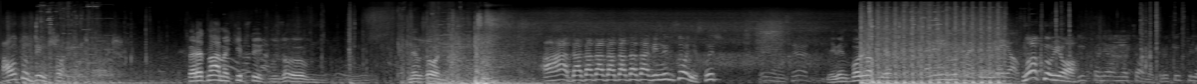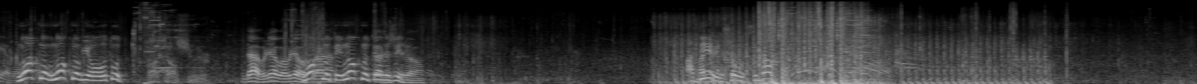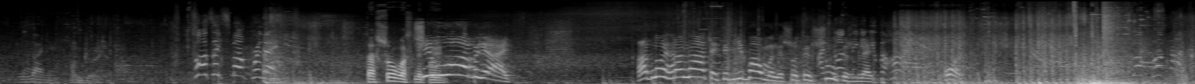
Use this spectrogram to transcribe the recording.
А отут дим, що? Перед нами тіп стоїть в зо- в- не в зоні. Ага, да, да, да, да, да, да, да, він не в зоні, слиш? І він больно б'є. Enemy movement in the AO. Нокнув його! Нокнув, нокнув його отут. Да, вліво, вліво. Нокнутий, правильно. нокнутий Каже лежить. Серега. А де він? Що, сібався? Tossing smoke grenade. Та що у вас не по... Чого, блядь? Одной гранатою ти в'їбав мене, що ти I'm not шутиш, leaving блядь. you behind. Ось. Got contact.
